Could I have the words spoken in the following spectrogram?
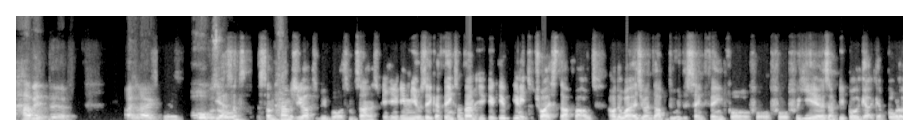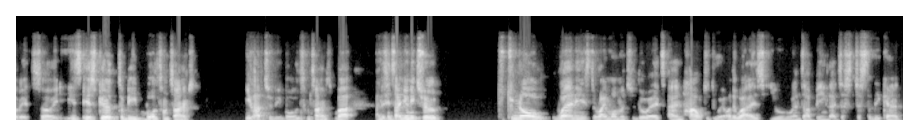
having the I don't know. Balls yeah, or... some, sometimes you have to be bold. Sometimes in, in music, I think sometimes you, you, you need to try stuff out. Otherwise, you end up doing the same thing for, for, for, for years, and people get, get bored of it. So it's it's good to be bold sometimes. You have to be bold sometimes, but at the same time, you need to to know when is the right moment to do it and how to do it. Otherwise, you end up being like just just a dickhead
